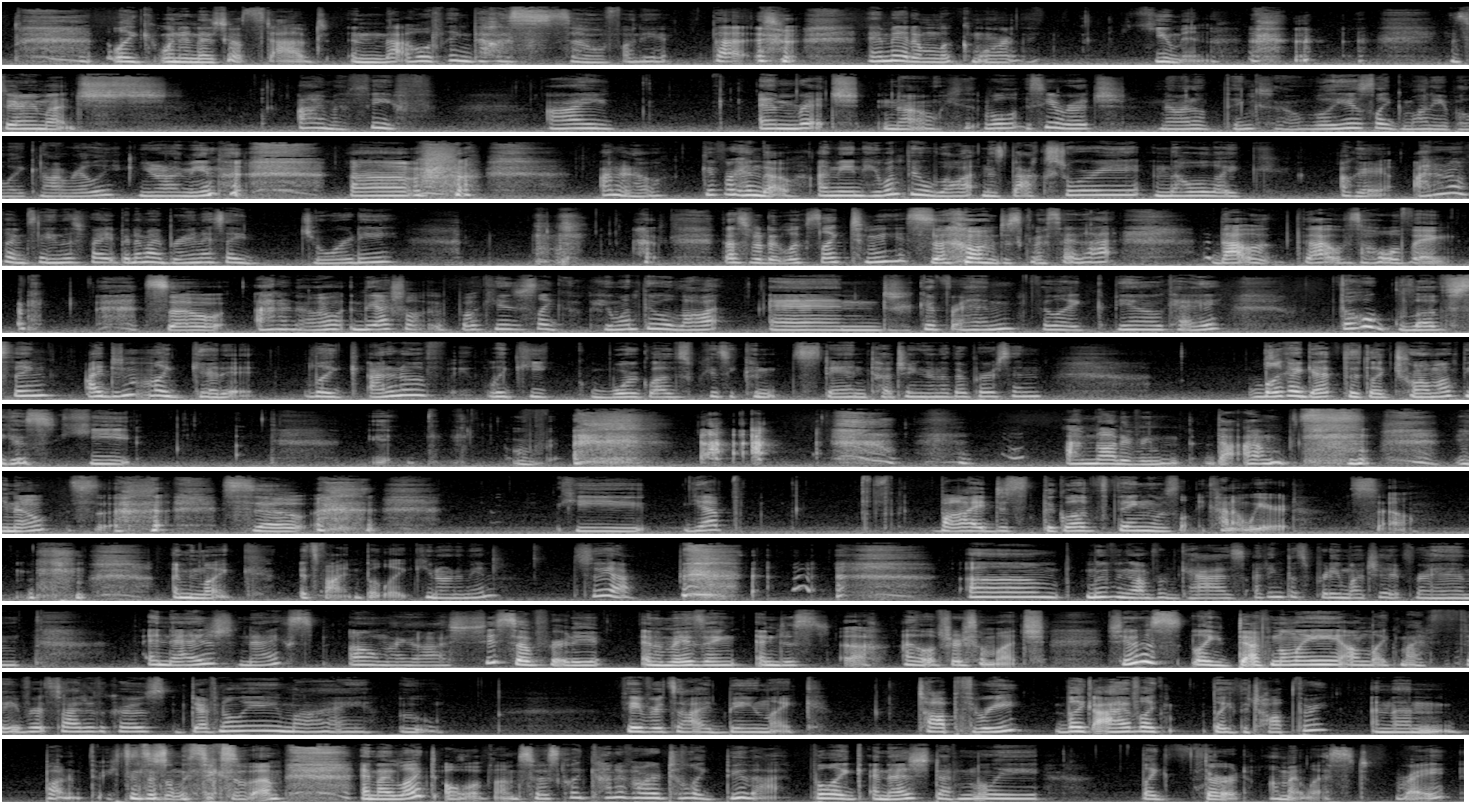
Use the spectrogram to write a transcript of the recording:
like when Inej got stabbed and that whole thing, that was so funny. That it made him look more human. He's very much. I'm a thief. I am rich. No. Well, is he rich? No, I don't think so. Well, he has like money, but like not really. You know what I mean? um, I don't know. Good for him though. I mean, he went through a lot in his backstory and the whole like. Okay, I don't know if I'm saying this right, but in my brain I say Jordie. That's what it looks like to me, so I'm just gonna say that. That was that was the whole thing. So I don't know. In the actual book, he just like he went through a lot and good for him for like being okay. The whole gloves thing, I didn't like get it. Like I don't know if like he wore gloves because he couldn't stand touching another person. Like I get the like trauma because he I'm not even that I'm you know so, so he yep buy just the glove thing was like kind of weird. So, I mean, like it's fine, but like you know what I mean. So yeah. um, moving on from Kaz, I think that's pretty much it for him. Inej next. Oh my gosh, she's so pretty and amazing, and just uh, I loved her so much. She was like definitely on like my favorite side of the crows. Definitely my ooh favorite side being like top three. Like I have like like the top three and then bottom three since there's only six of them, and I liked all of them, so it's like kind of hard to like do that. But like Inej definitely like third on my list, right?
